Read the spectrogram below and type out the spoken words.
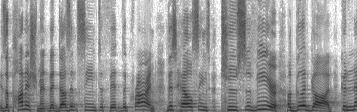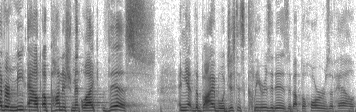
is a punishment that doesn't seem to fit the crime. This hell seems too severe. A good God could never mete out a punishment like this. And yet, the Bible, just as clear as it is about the horrors of hell,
